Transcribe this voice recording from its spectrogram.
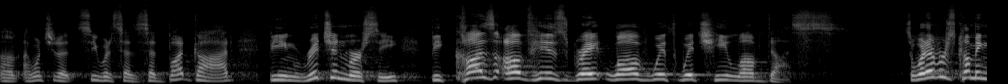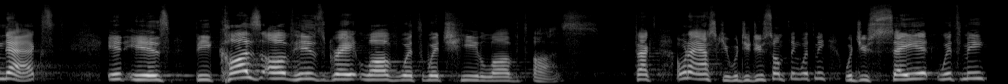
Um, I want you to see what it says. It said, But God, being rich in mercy, because of his great love with which he loved us. So, whatever's coming next, it is because of his great love with which he loved us. In fact, I want to ask you would you do something with me? Would you say it with me?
